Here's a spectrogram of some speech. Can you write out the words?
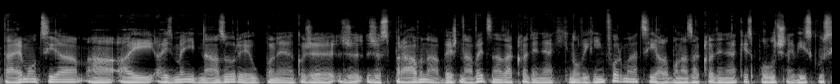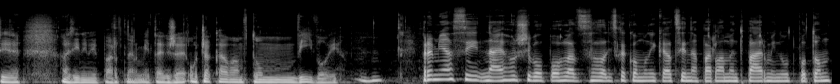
tá emócia a aj, aj zmeniť názor je úplne akože, že, že správna bežná vec na základe nejakých nových informácií alebo na základe nejakej spoločnej diskusie aj s inými partnermi. Takže očakávam v tom vývoj. Mm-hmm. Pre mňa si najhorší bol pohľad z hľadiska komunikácie na parlament pár minút potom,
